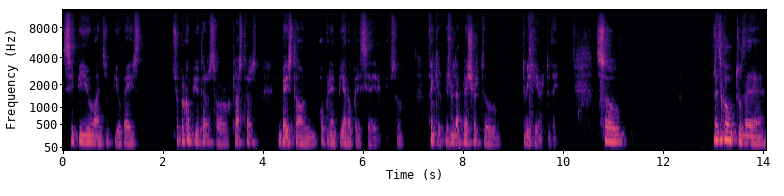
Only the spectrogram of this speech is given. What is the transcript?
CPU and GPU based supercomputers or clusters based on OpenMP and OpenACC directives. So thank you. It's really a pleasure to, to be here today. So let's go to the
